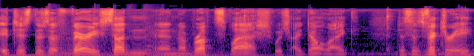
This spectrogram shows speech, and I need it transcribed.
it just there's a very sudden and abrupt splash, which I don't like. Just says victory,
